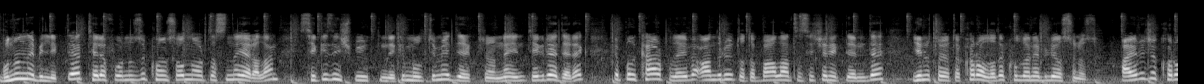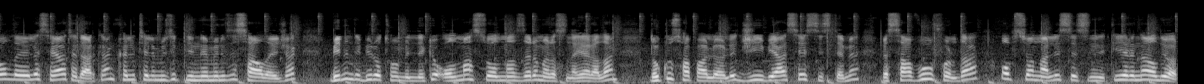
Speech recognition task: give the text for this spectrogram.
Bununla birlikte telefonunuzu konsolun ortasında yer alan 8 inç büyüklüğündeki multimedya ekranına entegre ederek Apple CarPlay ve Android Auto bağlantı seçeneklerini de yeni Toyota Corolla'da kullanabiliyorsunuz. Ayrıca Corolla ile seyahat ederken kaliteli müzik dinlemenizi sağlayacak benim de bir otomobildeki olmazsa olmazlarım arasında yer alan 9 hoparlörlü JBL ses sistemi ve subwoofer'da opsiyonlar listesindeki yerini alıyor.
